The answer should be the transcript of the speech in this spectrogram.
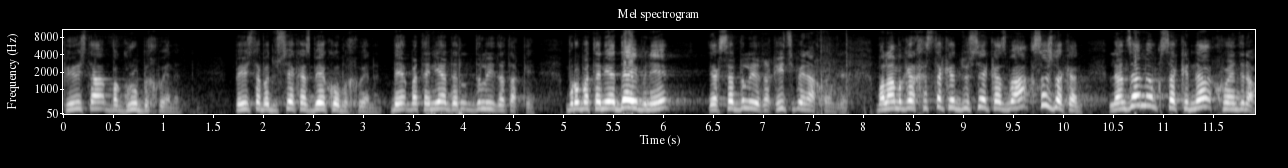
پێویستە بە گروپ بخوێنن پێویستە بە دوسێ کەس بێکۆ بخوێنن بێ بەتەنیا دڵی دەتەقێ بڕۆ بەتەنیا دای بنێ یەکسەر دڵی دەتەق هیچ پێ ناخوێنرێت بەڵام گەر خستەکە دوسێ کەس بە قسەش دەکەن لەنجامیان قسەکردە خوێندرا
